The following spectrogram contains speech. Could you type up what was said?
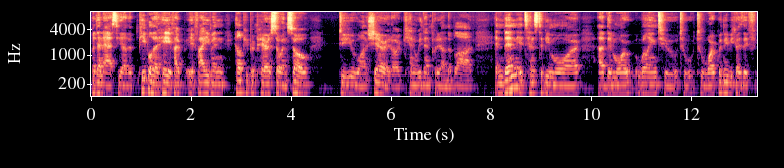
but then ask the other people that hey, if I if I even help you prepare so and so, do you want to share it or can we then put it on the blog? And then it tends to be more. Uh, they're more willing to, to, to work with me because they f-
